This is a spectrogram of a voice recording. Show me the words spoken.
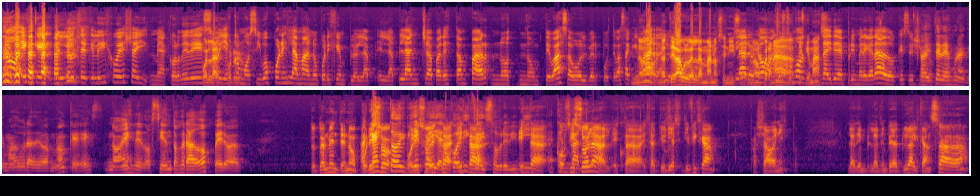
No, es que lo que le dijo ella y me acordé de eso la- y es como si vos pones la mano, por ejemplo, en la, en la plancha para estampar, no, no te vas a volver, te vas a No, quemar. no lo te va a volver la mano ceniza, Claro, no, no, para nada, sumo te quemás. un aire de primer grado, qué sé yo. Ahí tenés una quemadura de horno que es no es de 200 grados, pero Totalmente, no. Por Acá eso, estoy por vieja eso y esta, alcohólica esta- y sobreviví esta- con por sí gato. sola, esta, esta teoría científica fallaba en esto. La, la temperatura alcanzada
